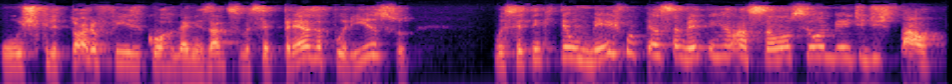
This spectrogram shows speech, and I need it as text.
um escritório físico organizado, se você preza por isso, você tem que ter o mesmo pensamento em relação ao seu ambiente digital.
